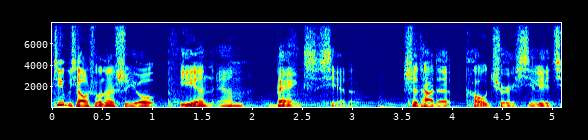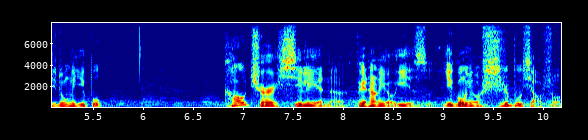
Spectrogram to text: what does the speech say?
这部小说呢是由 Ian M. Banks 写的，是他的 Culture 系列其中的一部。Culture 系列呢非常的有意思，一共有十部小说，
